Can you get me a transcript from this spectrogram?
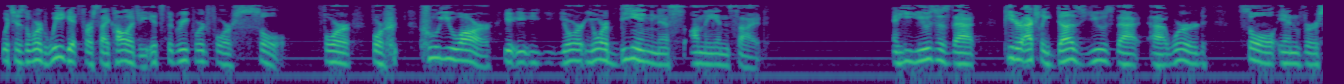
which is the word we get for psychology. It's the Greek word for soul, for, for who you are, your, your beingness on the inside. And he uses that, Peter actually does use that uh, word, soul, in verse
